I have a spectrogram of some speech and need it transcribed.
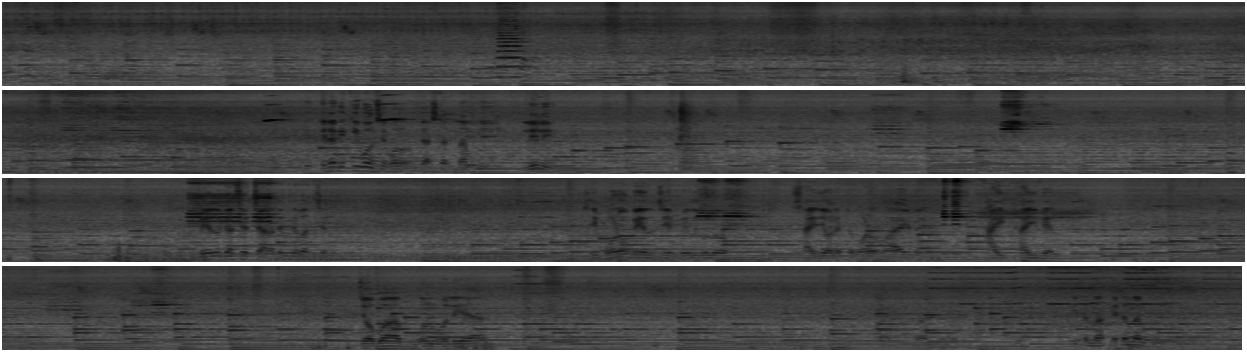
এটাকে কি বলছে? বলো গাছটার নাম কি? লিলি। বেল গাছের চারা দেখতে পাচ্ছেন? সেই বড় বেল, যে বেলগুলো সাইজে অনেকটা বড় হয়, হাই হাই বেল। জবা বনভলিয়া এটার নাম এটার নাম কি?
